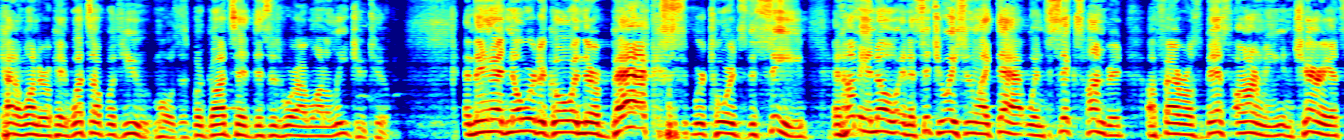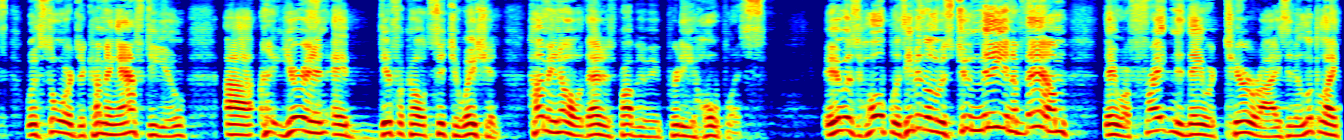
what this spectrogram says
kind of wonder, okay, what's up with you, Moses? But God said, this is where I want to lead you to and they had nowhere to go, and their backs were towards the sea. And how many know in a situation like that, when 600 of Pharaoh's best army and chariots with swords are coming after you, uh, you're in a difficult situation. How many know that is probably pretty hopeless? It was hopeless. Even though there was two million of them, they were frightened and they were terrorized, and it looked like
